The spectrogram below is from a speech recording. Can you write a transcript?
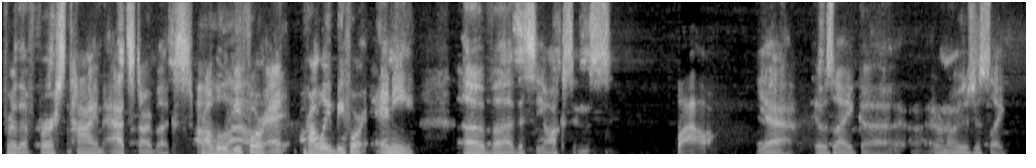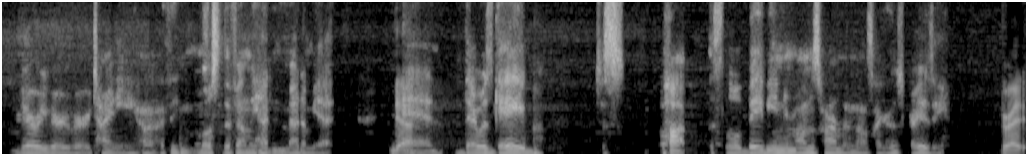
for the first time at Starbucks. Oh, Probably wow. before, probably before any of uh, the Seoxins. Wow. Yeah, it was like uh, I don't know. It was just like very, very, very tiny. Uh, I think most of the family hadn't met him yet. Yeah. and there was Gabe, just pop this little baby in your mom's arm, and I was like, "That's crazy." Right.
